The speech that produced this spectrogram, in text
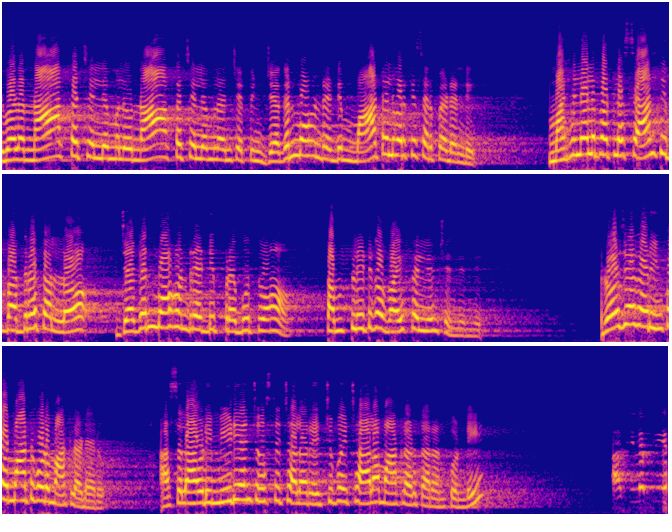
ఇవాళ నా అక్క చెల్లెమ్మలు నా అక్క చెల్లెమ్మలు అని చెప్పిన జగన్మోహన్ రెడ్డి మాటల వరకే సరిపోయాడండి. మహిళల పట్ల శాంతి భద్రతల్లో జగన్మోహన్ రెడ్డి ప్రభుత్వం కంప్లీట్గా వైఫల్యం చెందింది. రోజా గారు ఇంకో మాట కూడా మాట్లాడారు. అసలు ఆవిడ మీడియాని చూస్తే చాలా రెచ్చిపోయి చాలా మాట్లాడతారు అనుకోండి అఖిల ప్రియ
